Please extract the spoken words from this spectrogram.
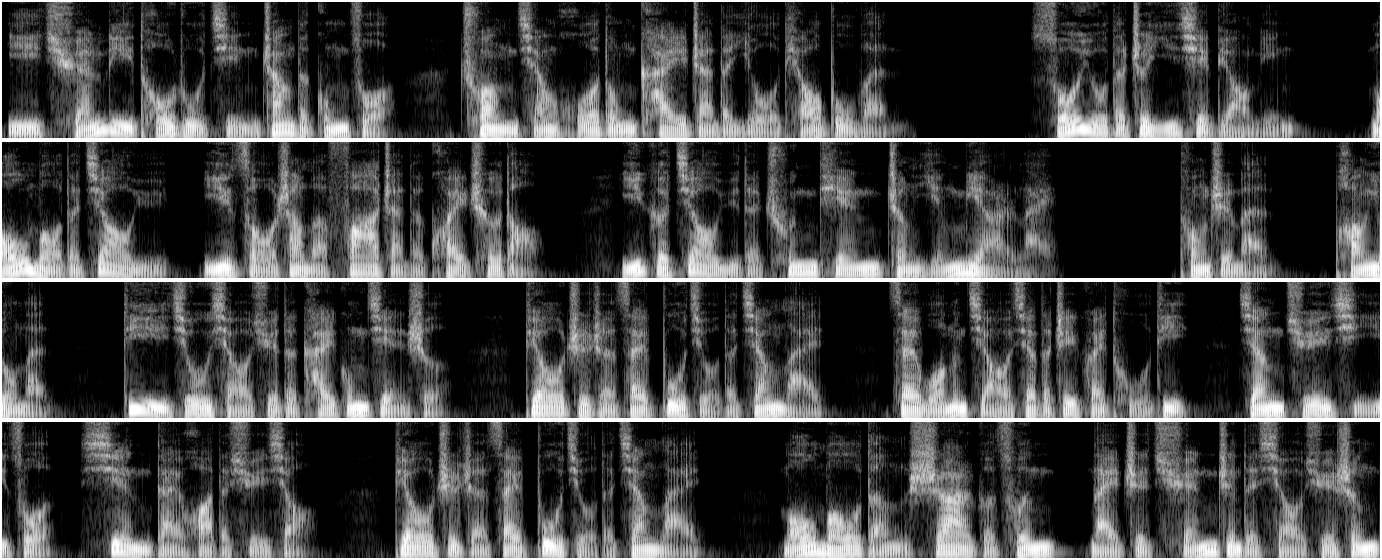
已全力投入紧张的工作，创强活动开展的有条不紊。所有的这一切表明，某某的教育已走上了发展的快车道，一个教育的春天正迎面而来。同志们、朋友们，第九小学的开工建设，标志着在不久的将来，在我们脚下的这块土地将崛起一座现代化的学校，标志着在不久的将来，某某等十二个村乃至全镇的小学生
